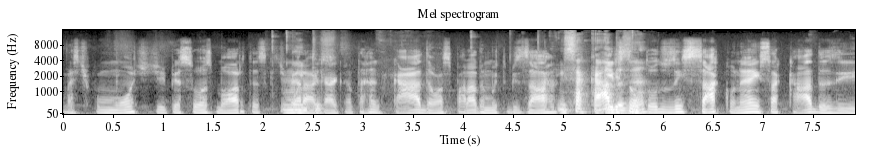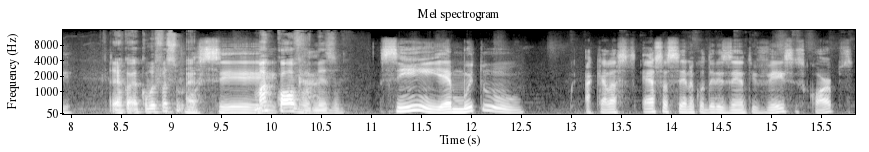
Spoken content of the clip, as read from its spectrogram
mas tipo um monte de pessoas mortas que tiveram Muitos. a garganta arrancada, umas paradas muito bizarras. Ensacadas, eles estão né? todos em saco, né? Ensacadas e... É, é como se fosse você... uma cova cara, mesmo. Sim, é muito... Aquela, essa cena quando eles entram e vê esses corpos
